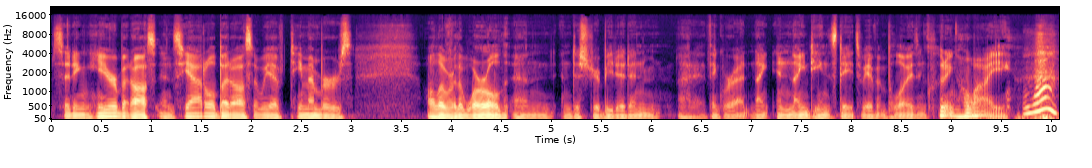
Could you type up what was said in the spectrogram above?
sitting here, but also in Seattle, but also we have team members all over the world and, and distributed. And I think we're at ni- in 19 states. We have employees, including Hawaii. Wow.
